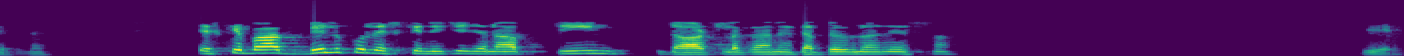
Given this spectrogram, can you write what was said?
लिखना है। इसके बाद बिल्कुल इसके नीचे जनाब तीन डाट लगाने डब्बे बनाने इसका। ये।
